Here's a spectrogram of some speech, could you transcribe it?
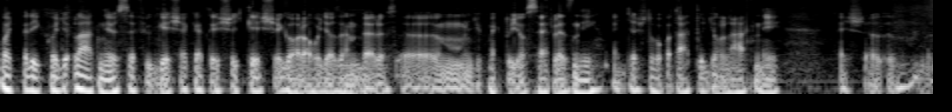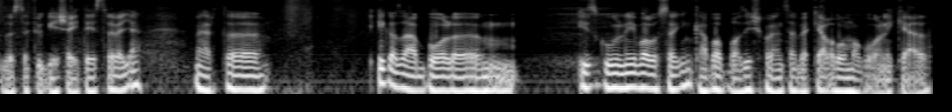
vagy pedig, hogy látni összefüggéseket, és egy készség arra, hogy az ember uh, mondjuk meg tudjon szervezni egyes dolgokat, át tudjon látni, és uh, az összefüggéseit észrevegye. Mert uh, igazából um, izgulni valószínűleg inkább abba az iskolarendszerbe kell, ahol magolni kell,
